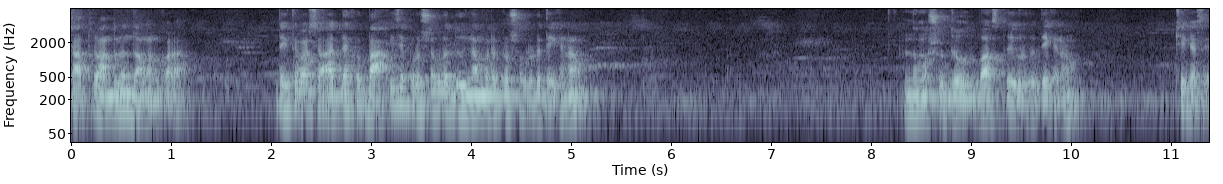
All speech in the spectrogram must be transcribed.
ছাত্র আন্দোলন দমন করা। দেখতে পাচ্ছ আর দেখো, বাকি যে প্রশ্নগুলো, দুই নম্বরের প্রশ্নগুলো দেখে নাও। নমশূদ্র উদ্বাস্ত, এগুলোকে দেখে নাও। ঠিক আছে?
